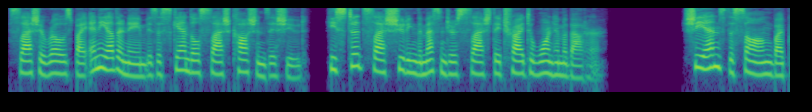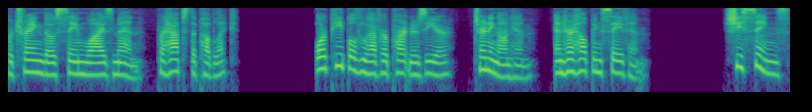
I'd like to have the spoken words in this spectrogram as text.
slash a rose by any other name is a scandal slash cautions issued. He stood slash shooting the messengers slash they tried to warn him about her. She ends the song by portraying those same wise men, perhaps the public? Or people who have her partner's ear, turning on him, and her helping save him. She sings,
